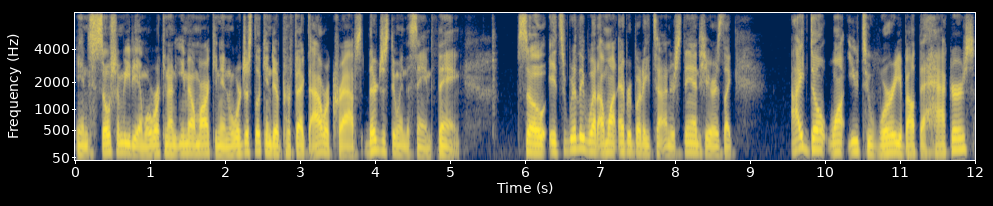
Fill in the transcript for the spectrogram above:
in social media and we're working on email marketing and we're just looking to perfect our crafts, they're just doing the same thing. So it's really what I want everybody to understand here is like I don't want you to worry about the hackers.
